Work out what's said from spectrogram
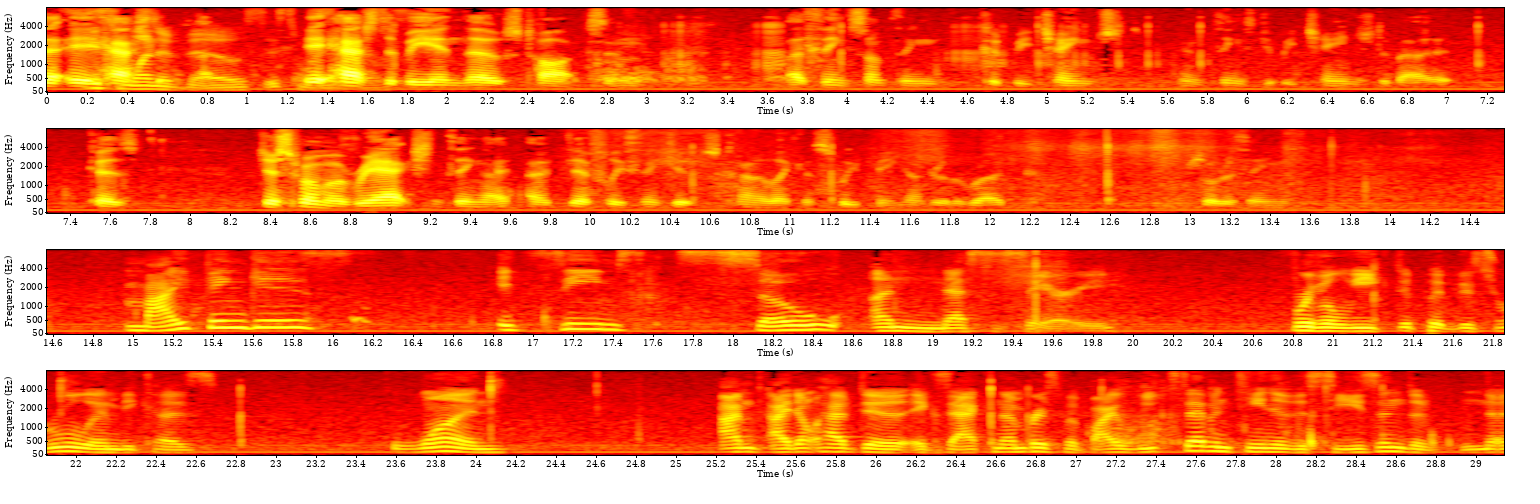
That it it's has one to, of those. It's it has to be in those talks, and I think something could be changed and things could be changed about it because just from a reaction thing, I, I definitely think it's kind of like a sweeping under the rug sort of thing. My thing is, it seems so unnecessary for the league to put this rule in because, one, I'm, I don't have the exact numbers, but by week 17 of the season, the n-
